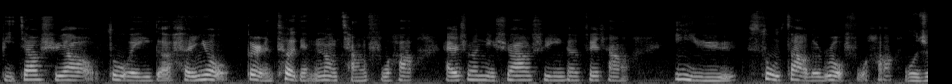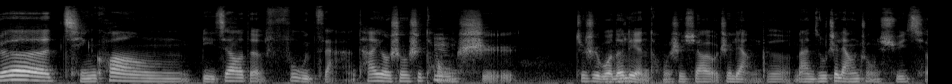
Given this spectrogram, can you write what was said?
比较需要作为一个很有个人特点的那种强符号，还是说你需要是一个非常？易于塑造的弱符号，我觉得情况比较的复杂。它有时候是同时，就是我的脸同时需要有这两个满足这两种需求。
